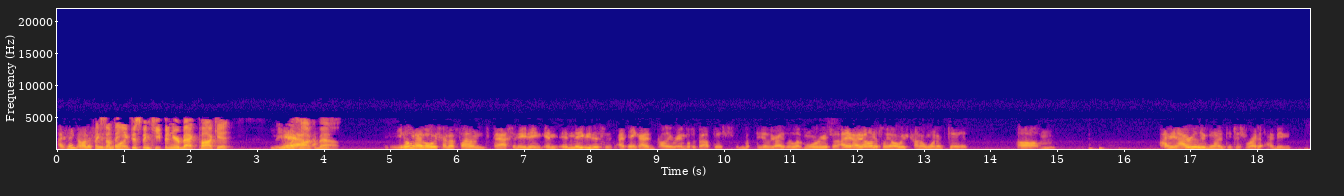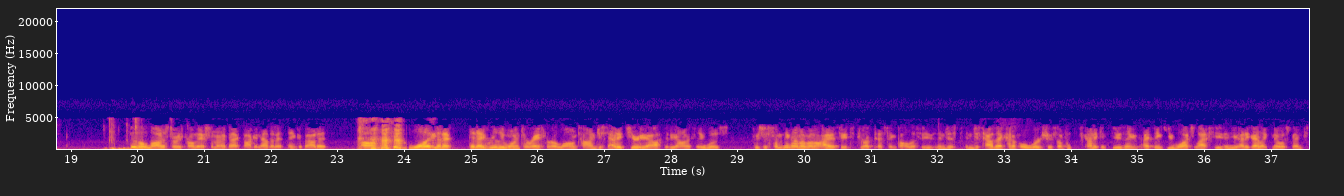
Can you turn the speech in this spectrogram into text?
I think honestly, Like something one- you've just been keeping in your back pocket that you want to talk about. You know what I've always kind of found fascinating, and and maybe this is. I think I probably rambled about this with the other guys at Eleven Warriors. But I, I honestly always kind of wanted to. Um, I mean, I really wanted to just write it. I mean, there's a lot of stories probably actually in my back pocket now that I think about it. Um, I think one that I that I really wanted to write for a long time, just out of curiosity, honestly, was was just something on, on Ohio State's drug testing policies and just and just how that kind of whole works. Because sometimes it's kind of confusing. I think you watched last season, you had a guy like Noah Spence,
